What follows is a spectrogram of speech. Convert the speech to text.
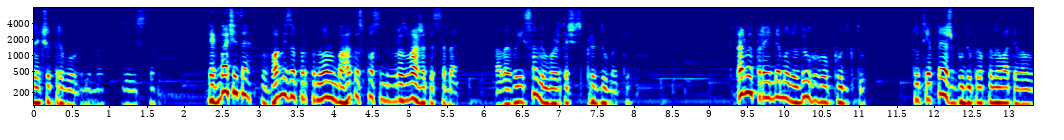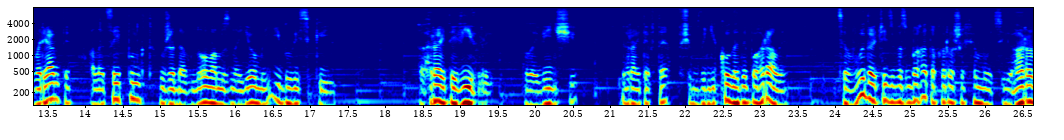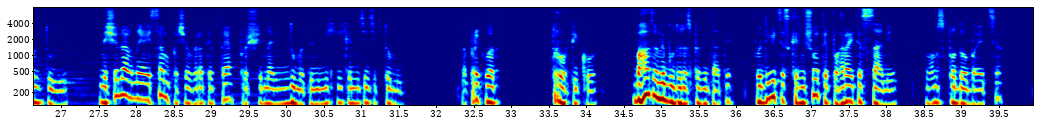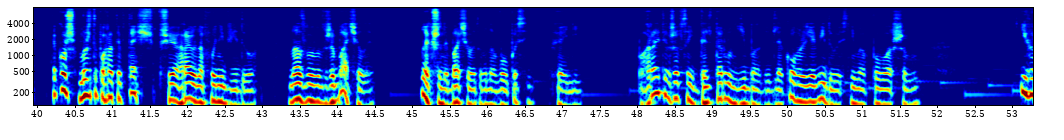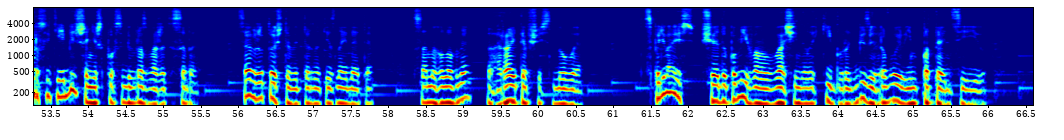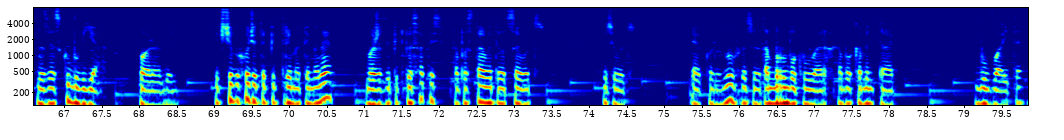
Ну якщо тривоги нема, звісно. Як бачите, вам я запропонував багато способів розважити себе, але ви і самі можете щось придумати. Тепер ми перейдемо до другого пункту. Тут я теж буду пропонувати вам варіанти, але цей пункт вже давно вам знайомий і близький. Грайте в ігри, але в інші. Грайте в те, щоб ви ніколи не пограли. Це видавчить з вас багато хороших емоцій, гарантую. Нещодавно я й сам почав грати в те, про що навіть думати не міг кілька місяців тому. Наприклад, Тропіко. Багато не буду розповідати. Подивіться скріншоти, пограйте самі, вам сподобається. Також можете пограти в те, в що я граю на фоні відео. Назву ви вже бачили. Ну, якщо не бачили, то вона в описі. Геній. Пограйте вже в цей дельтарун їбаний, для кого ж я відео знімав по-вашому. Ігор в світі є більше, ніж способів розважити себе. Це вже точно в інтернеті знайдете. Саме головне, грайте в щось нове. Сподіваюсь, що я допоміг вам в вашій нелегкій боротьбі з ігровою імпотенцією. На зв'язку був я, Фарадей. Якщо ви хочете підтримати мене, можете підписатись та поставити оце от. Оцю от. Як воно, ну, оце от обрубок вверх або коментар. Бувайте!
